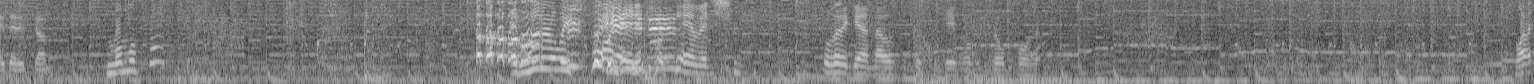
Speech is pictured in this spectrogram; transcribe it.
I did it jump. I'm almost back. I literally spawned Yeah, in and took damage. Well, then again, that was because the game wasn't built for it. What?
